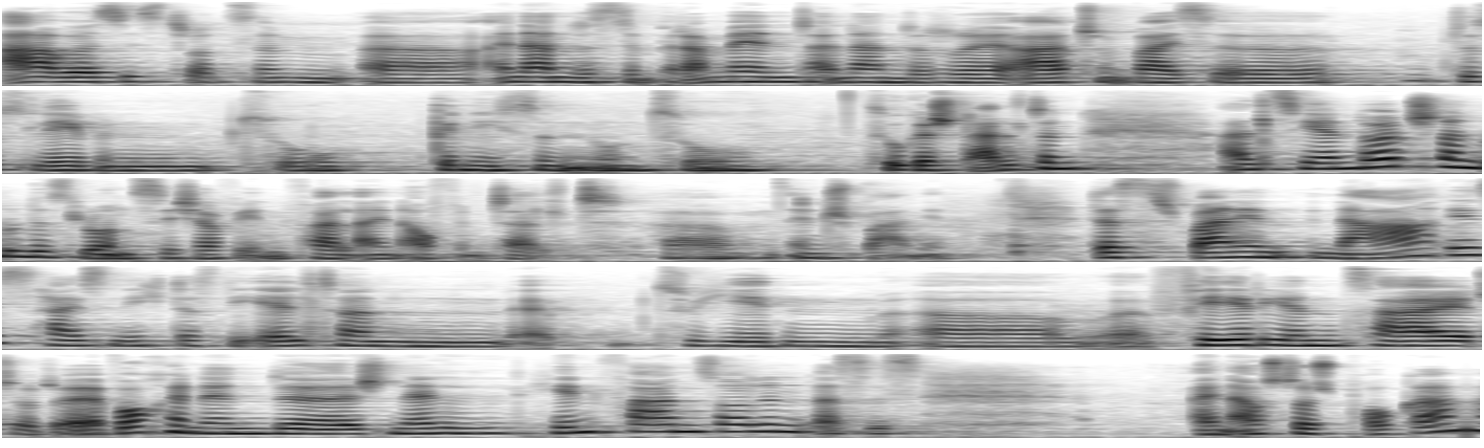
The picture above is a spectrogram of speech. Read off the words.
Aber es ist trotzdem äh, ein anderes Temperament, eine andere Art und Weise, das Leben zu genießen und zu, zu gestalten als hier in Deutschland. Und es lohnt sich auf jeden Fall ein Aufenthalt äh, in Spanien. Dass Spanien nah ist, heißt nicht, dass die Eltern äh, zu jedem äh, Ferienzeit oder Wochenende schnell hinfahren sollen. Das ist ein Austauschprogramm,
